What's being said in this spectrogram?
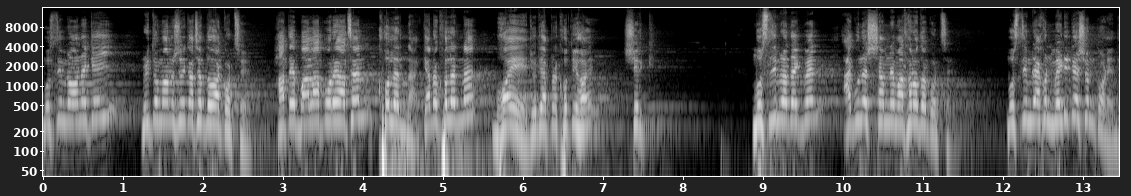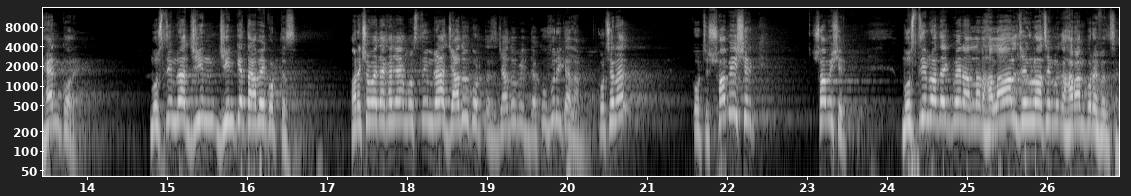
মুসলিমরা অনেকেই মৃত মানুষের কাছে দোয়া করছে। হাতে বালা পরে আছেন, খোলেন না। কেন খোলেন না? ভয়ে, যদি আপনার ক্ষতি হয়, শির্ক। মুসলিমরা দেখবেন আগুনের সামনে মাথা নত করছে। মুসলিমরা এখন মেডিটেশন করে, ধ্যান করে। মুসলিমরা জিন, জিনকে তাবে করতেছে। অনেক সময় দেখা যায় মুসলিমরা জাদু করতেছে, জাদুবিদ্যা, কুফুরি কালাম। করছে না? করছে। সবই শির্ক সবই শির্ক। মুসলিমরা দেখবেন আল্লাহর হালাল যেগুলো আছে এগুলোকে হারাম করে ফেলছে।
